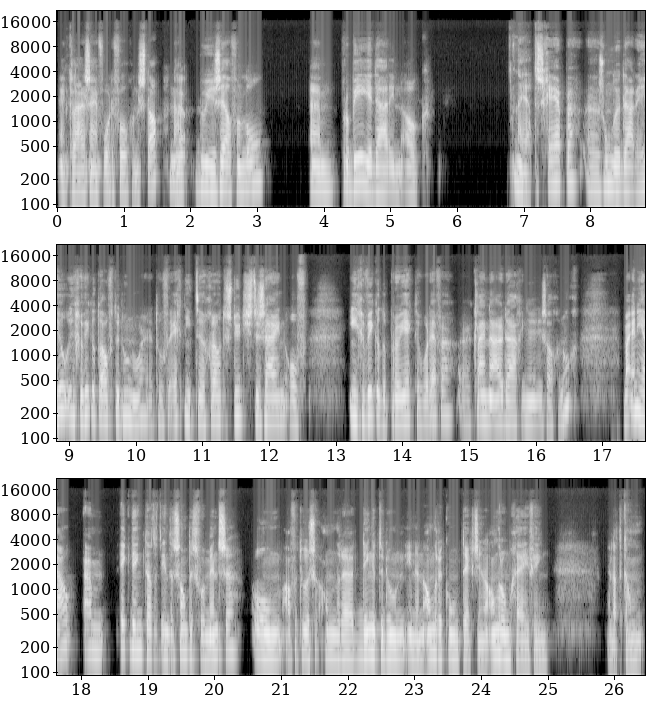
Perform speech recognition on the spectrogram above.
en klaar zijn voor de volgende stap. Nou, ja. doe jezelf een lol. Um, probeer je daarin ook nou ja, te scherpen. Uh, zonder daar heel ingewikkeld over te doen hoor. Het hoeven echt niet uh, grote studies te zijn of ingewikkelde projecten, whatever. Uh, kleine uitdagingen is al genoeg. Maar anyhow, um, ik denk dat het interessant is voor mensen om af en toe eens andere dingen te doen in een andere context, in een andere omgeving. En dat kan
